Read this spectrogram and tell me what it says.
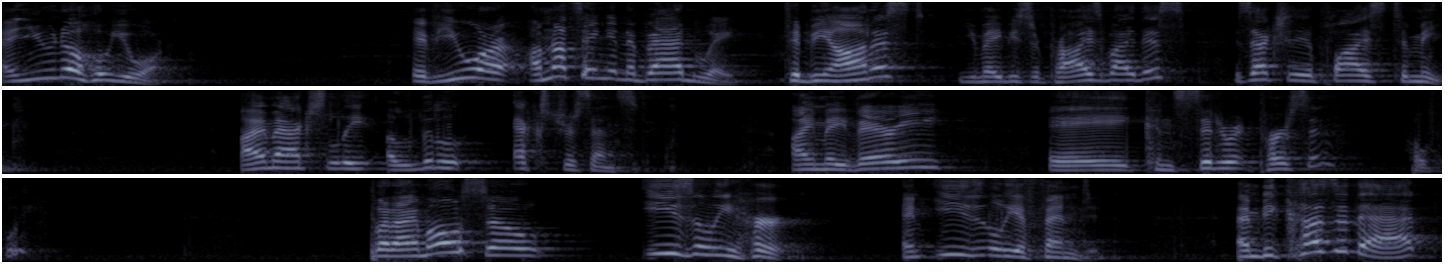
And you know who you are. If you are, I'm not saying it in a bad way. To be honest, you may be surprised by this. This actually applies to me. I'm actually a little extra sensitive. I'm a very a considerate person, hopefully. But I'm also easily hurt and easily offended. And because of that,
